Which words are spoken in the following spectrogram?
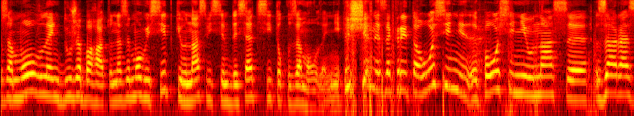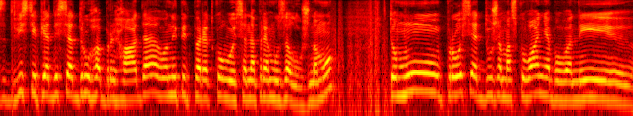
Замовлень дуже багато. На зимовій сітки у нас 80 сіток у замовленні. Ще не закрита осінь. По осені у нас е, зараз 252 бригада. Вони підпорядковуються напряму залужному. Тому просять дуже маскування, бо вони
